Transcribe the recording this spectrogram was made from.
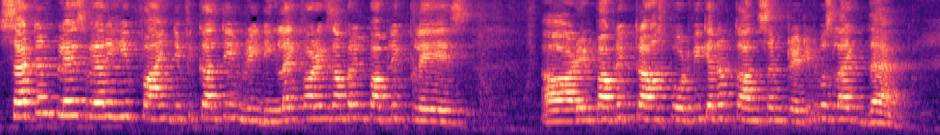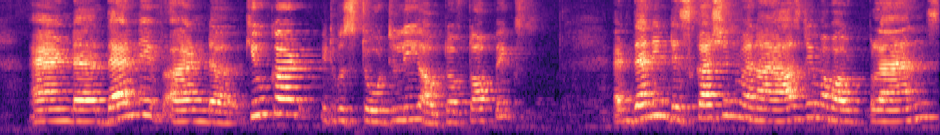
certain place where he find difficulty in reading. Like for example in public place or in public transport we cannot concentrate. It was like that and uh, then if and uh, cue card it was totally out of topics. And then in discussion when i asked him about plans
